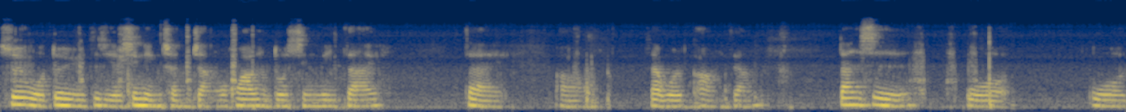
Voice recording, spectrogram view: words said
所以我对于自己的心灵成长，我花了很多心力在在。啊，在 work on 这样，但是我我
